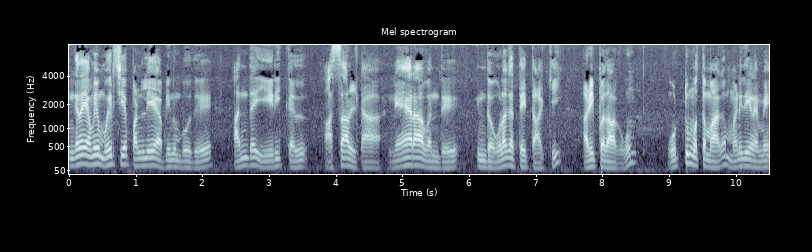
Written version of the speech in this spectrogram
இங்கே தான் எவன் முயற்சியே பண்ணலையே அப்படின்னும் போது அந்த எரிக்கல் அசால்ட்டாக நேராக வந்து இந்த உலகத்தை தாக்கி அழிப்பதாகவும் ஒட்டுமொத்தமாக மனித இனமே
